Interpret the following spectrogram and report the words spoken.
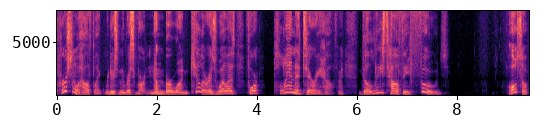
personal health, like reducing the risk of our number one killer, as well as for planetary health. Right? The least healthy foods also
